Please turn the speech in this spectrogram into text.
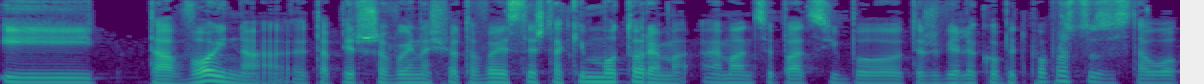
i ta wojna, ta pierwsza wojna światowa jest też takim motorem emancypacji, bo też wiele kobiet po prostu zostało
